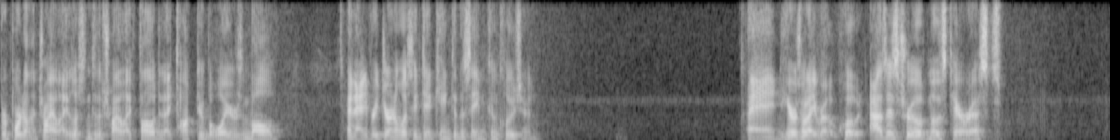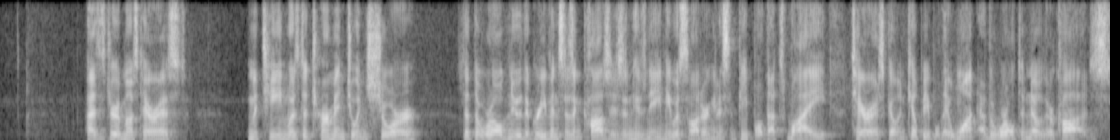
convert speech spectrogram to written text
reported on the trial. I listened to the trial. I followed it. I talked to the lawyers involved. And every journalist who did came to the same conclusion. And here's what I wrote quote, as is true of most terrorists, as is true of most terrorists, Mateen was determined to ensure that the world knew the grievances and causes in whose name he was slaughtering innocent people. That's why terrorists go and kill people. They want the world to know their cause.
